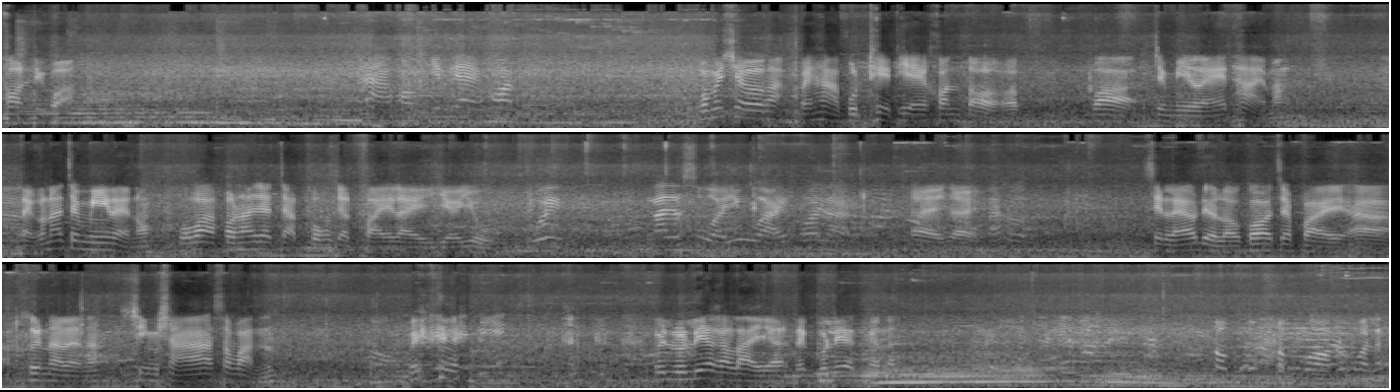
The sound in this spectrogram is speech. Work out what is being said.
คอนดีกว่าไปหาของ กินที่ไอคอน ก็ไม่เชิงอะไปหาฟุตเทจที่ไอคอนต่อครับ ว่าจะมีอะไรให้ถ่ายมั่งแต่ก็น่าจะมีแหละเนาะเพราะว่าเขาน่าจะจัดฟงจัดไฟอะไรเยอะอยู่อุ้ยน่าจะสวยอยู่ไอคอนอะใช่ใช่ไปเถอะเสร็จแล้วเดี๋ยวเราก็จะไปอ่าขึ้นอะไรนะชิงช้าสวรรค์ไม่ไม่รู้เรียกอะไรอะแต่กูเรียกกันนะตกหลุมตกบ่อไปหมดแล้ว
